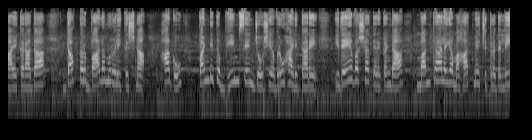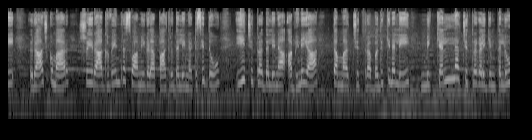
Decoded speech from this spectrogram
ಗಾಯಕರಾದ ಡಾಕ್ಟರ್ ಬಾಲಮುರಳಿ ಕೃಷ್ಣ ಹಾಗೂ ಪಂಡಿತ್ ಭೀಮ್ಸೇನ್ ಜೋಶಿ ಅವರು ಹಾಡಿದ್ದಾರೆ. ಇದೇ ವರ್ಷ ತೆರೆಕಂಡ ಮಂತ್ರಾಲಯ ಮಹಾತ್ಮೆ ಚಿತ್ರದಲ್ಲಿ ರಾಜ್ಕುಮಾರ್ ಶ್ರೀ ರಾಘವೇಂದ್ರ ಸ್ವಾಮಿಗಳ ಪಾತ್ರದಲ್ಲಿ ನಟಿಸಿದ್ದು, ಈ ಚಿತ್ರದಲ್ಲಿನ ಅಭಿನಯ ತಮ್ಮ ಚಿತ್ರ ಬದುಕಿನಲ್ಲಿ ಮಿಕ್ಕೆಲ್ಲ ಚಿತ್ರಗಳಿಗಿಂತಲೂ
